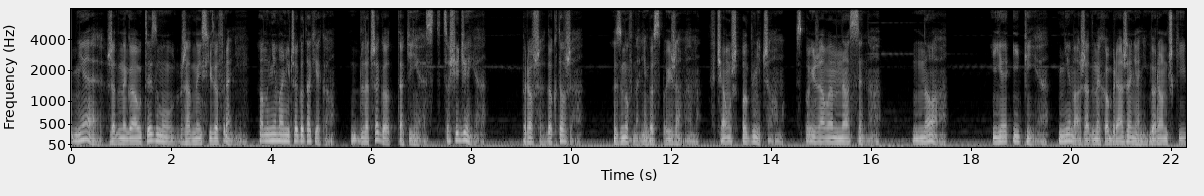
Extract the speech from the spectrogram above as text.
Nie, żadnego autyzmu, żadnej schizofrenii. On nie ma niczego takiego. Dlaczego taki jest? Co się dzieje? Proszę, doktorze. Znów na niego spojrzałem. Wciąż odliczam. Spojrzałem na syna. Noa. Je i pije. Nie ma żadnych obrażeń ani gorączki.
